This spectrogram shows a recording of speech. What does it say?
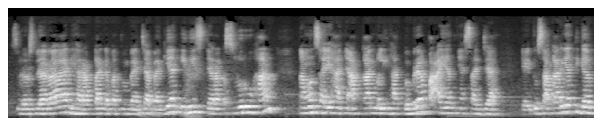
Saudara-saudara diharapkan dapat membaca bagian ini secara keseluruhan, namun saya hanya akan melihat beberapa ayatnya saja, yaitu Sakaria 13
